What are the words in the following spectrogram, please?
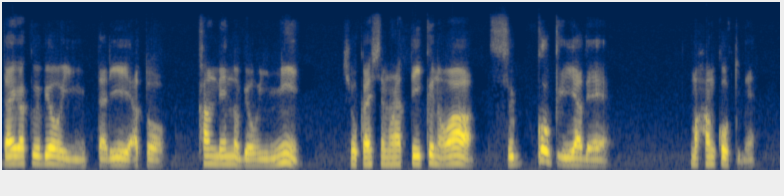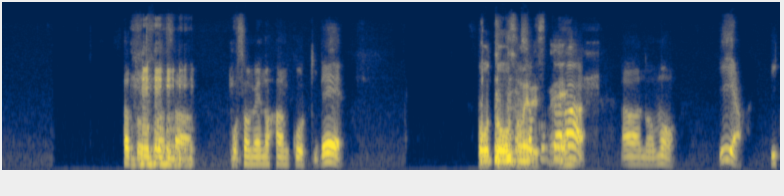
大学病院行ったりあと関連の病院に紹介してもらっていくのはすっごく嫌でまあ反抗期ね佐藤君はさ 遅めの反抗期でう。相当遅めですそこかね。らあのもういいや一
